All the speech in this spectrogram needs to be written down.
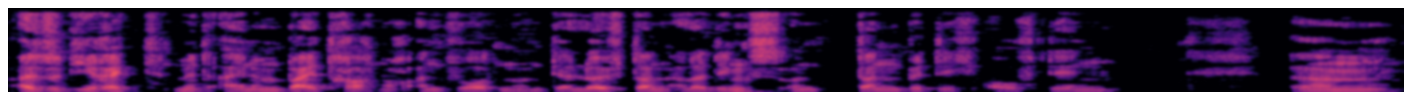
also direkt mit einem Beitrag noch antworten und der läuft dann allerdings und dann bitte ich auf den ähm,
